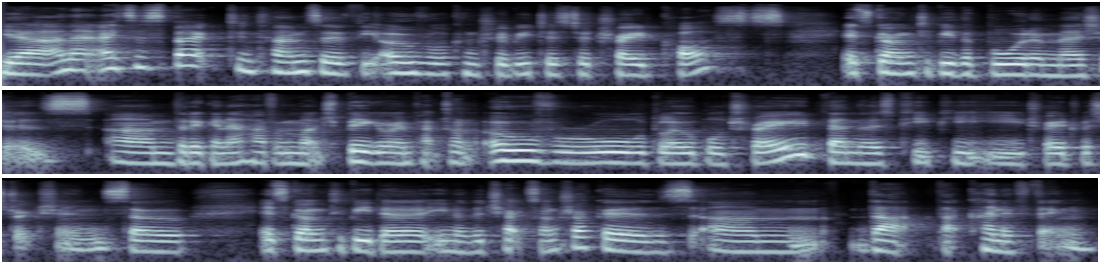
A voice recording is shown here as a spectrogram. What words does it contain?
Yeah, and I, I suspect in terms of the overall contributors to trade costs, it's going to be the border measures um, that are going to have a much bigger impact on overall global trade than those PPE trade restrictions. So it's going to be the you know the checks on truckers, um, that that kind of thing.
